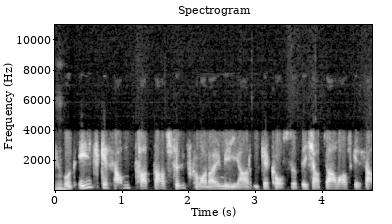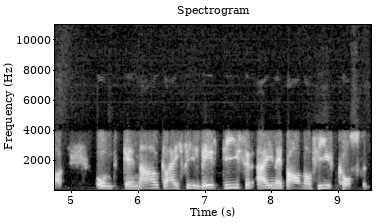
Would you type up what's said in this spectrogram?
Mhm. Und insgesamt hat das 5,9 Milliarden gekostet. Ich habe damals gesagt, und genau gleich viel wird dieser eine Bahnhof hier kosten.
